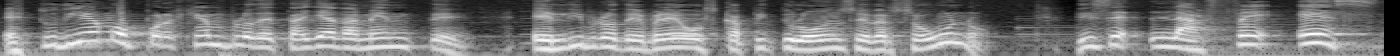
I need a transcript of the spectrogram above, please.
Estudiemos, por ejemplo, detalladamente el libro de Hebreos capítulo 11, verso 1. Dice, la fe es.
